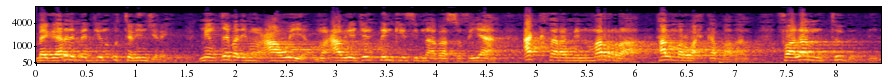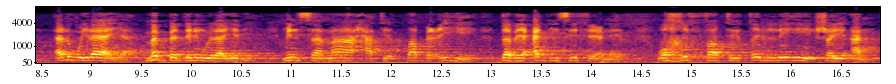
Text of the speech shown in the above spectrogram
Magaalada madiina u telin jiray. Min qibali mucaawiya. Mucaawiya dhankiisa ibn abaa sufyaan. Akara min mara hal mar wax ka badan. Falam tubdil alwilaaya. Ma bedelin wilaayadii. Min samaaxati طabcihi dabeecaddiisii fiicneed. Wa khifati طilihi shay-an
